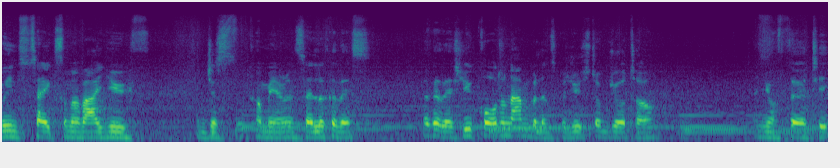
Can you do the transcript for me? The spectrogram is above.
We need to take some of our youth and just come here and say, look at this. Look at this. You called an ambulance because you stubbed your toe and you're 30.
